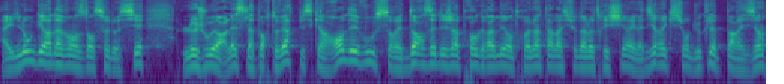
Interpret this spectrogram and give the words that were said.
a une longueur d'avance dans ce dossier. Le joueur laisse la porte ouverte puisqu'un rendez-vous serait d'ores et déjà programmé entre l'international autrichien et la direction du club parisien.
